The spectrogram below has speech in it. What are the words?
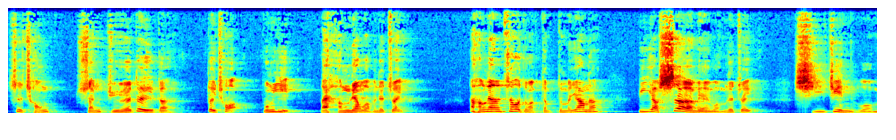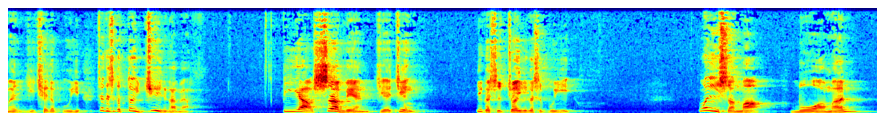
是从神绝对的对错、公义来衡量我们的罪。那衡量了之后怎么怎怎么样呢？必要赦免我们的罪，洗净我们一切的不义。这个是个对句，你看到没有？必要赦免洁净，一个是罪，一个是不义。为什么我们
